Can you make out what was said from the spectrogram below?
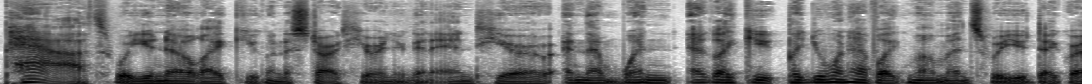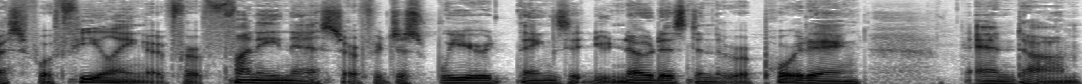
path where you know like you're going to start here and you're going to end here. And then when like you but you want to have like moments where you digress for feeling or for funniness or for just weird things that you noticed in the reporting. And um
